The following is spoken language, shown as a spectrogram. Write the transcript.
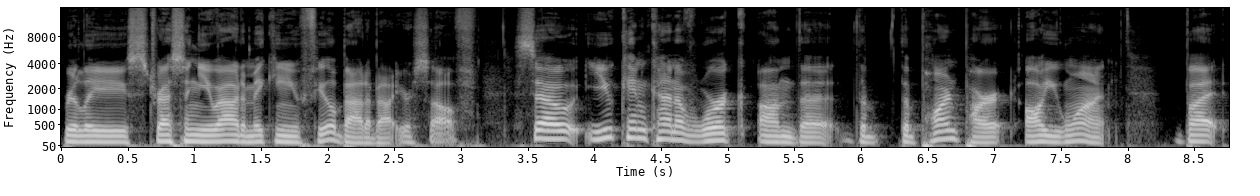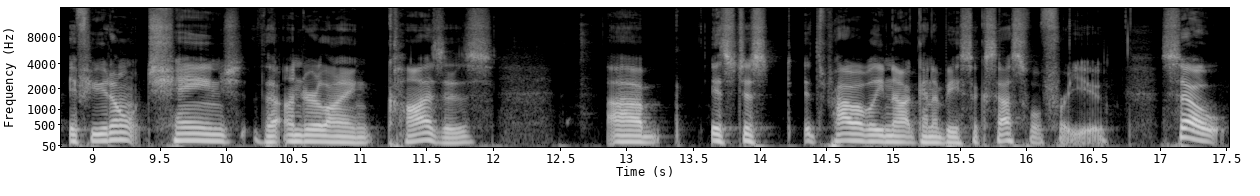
really stressing you out and making you feel bad about yourself. So you can kind of work on the, the, the porn part all you want, but if you don't change the underlying causes, uh, it's just, it's probably not going to be successful for you. So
